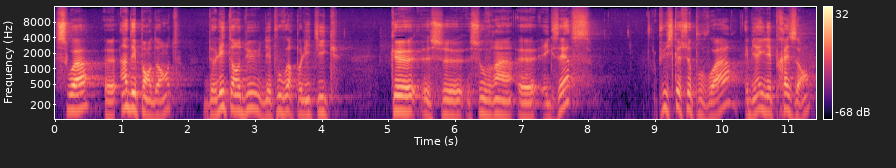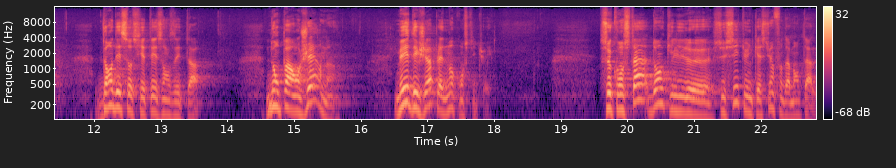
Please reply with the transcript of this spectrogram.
soit euh, indépendante de l'étendue des pouvoirs politiques que ce souverain exerce, puisque ce pouvoir, eh bien, il est présent dans des sociétés sans État, non pas en germe, mais déjà pleinement constitué. Ce constat, donc, il euh, suscite une question fondamentale.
